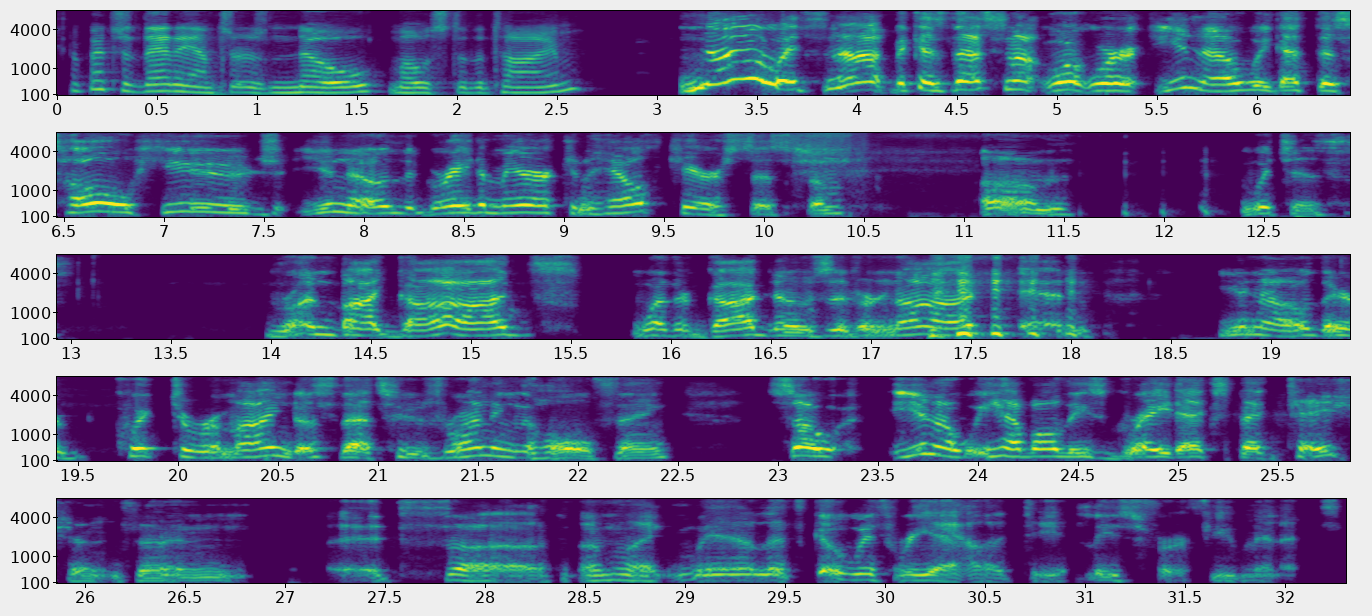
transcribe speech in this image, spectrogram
I bet you that answer is no most of the time. No, it's not because that's not what we're, you know, we got this whole huge, you know, the great American healthcare system, um, which is run by gods, whether God knows it or not. and, you know, they're quick to remind us that's who's running the whole thing. So, you know, we have all these great expectations and it's, uh, I'm like, well, let's go with reality, at least for a few minutes.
